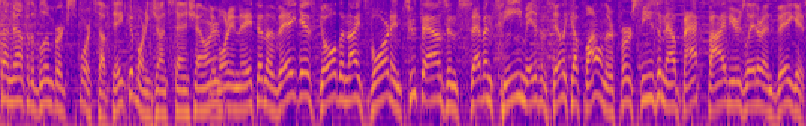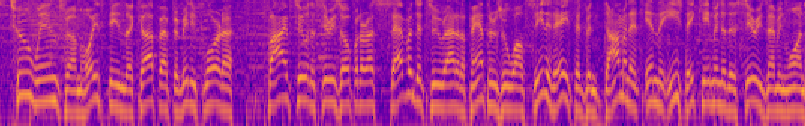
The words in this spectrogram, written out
Time now for the Bloomberg Sports Update. Good morning, John Stashower. Good morning, Nathan. The Vegas Golden Knights, born in 2017, made it to the Stanley Cup final in their first season. Now back five years later in Vegas. Two wins from hoisting the cup after beating Florida 5 2 in the series opener, a 7 2 out of the Panthers, who, while seeded eighth, had been dominant in the East. They came into this series having won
